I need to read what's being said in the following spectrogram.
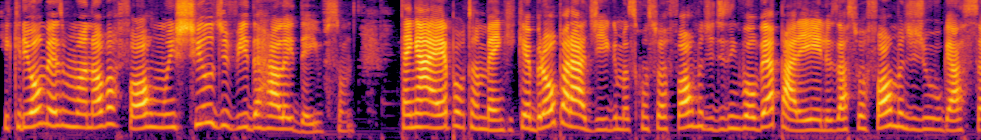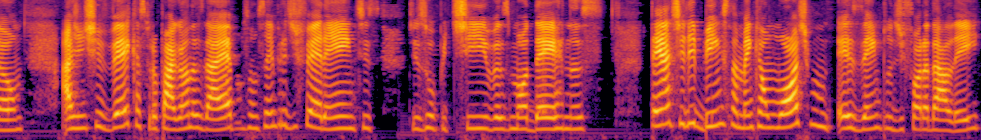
Que criou mesmo uma nova forma, um estilo de vida Harley Davidson. Tem a Apple também, que quebrou paradigmas com sua forma de desenvolver aparelhos, a sua forma de divulgação. A gente vê que as propagandas da Apple são sempre diferentes, disruptivas, modernas. Tem a Chili Beans também, que é um ótimo exemplo de fora da lei,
